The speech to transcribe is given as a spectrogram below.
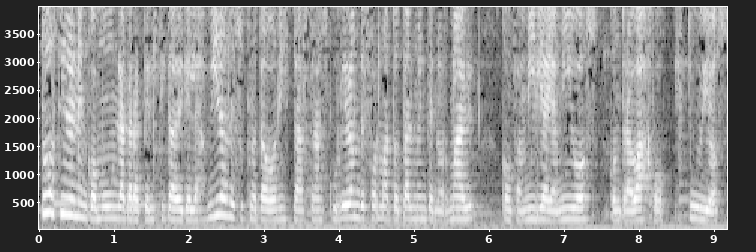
Todos tienen en común la característica de que las vidas de sus protagonistas transcurrieron de forma totalmente normal, con familia y amigos, con trabajo, estudios,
